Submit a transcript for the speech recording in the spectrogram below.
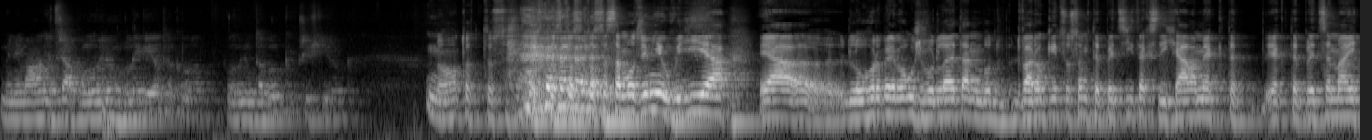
minimálně třeba polovinu ligy atakovat? Polovinu tabulky příští rok? No, to, to, se, to, to, to se samozřejmě uvidí a já dlouhodobě nebo už od léta nebo dva roky, co jsem v Teplicích, tak slýchávám, jak, te, jak Teplice mají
